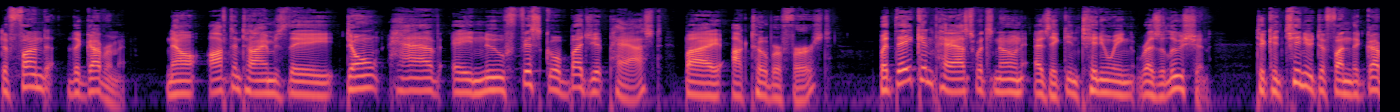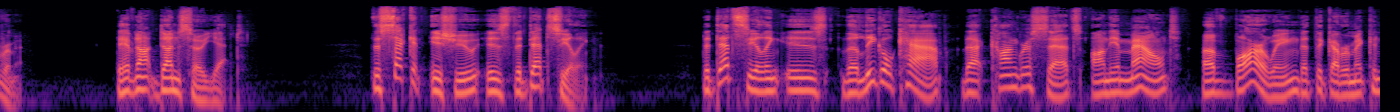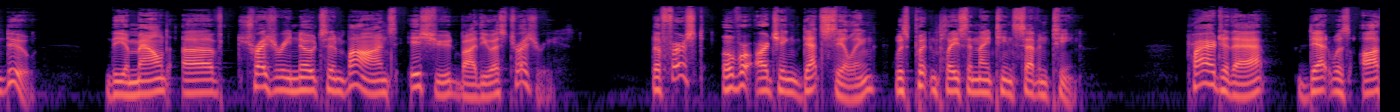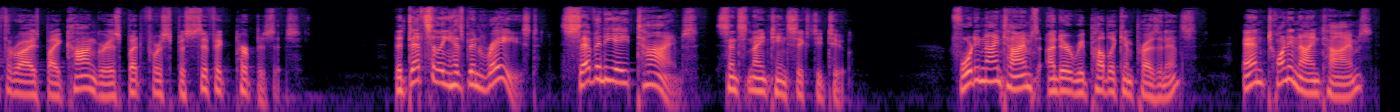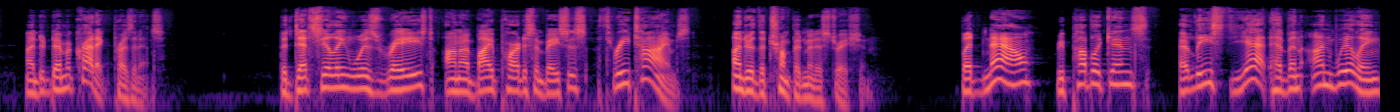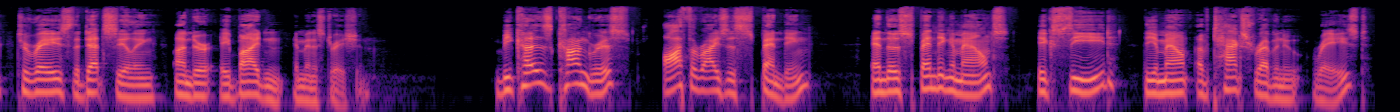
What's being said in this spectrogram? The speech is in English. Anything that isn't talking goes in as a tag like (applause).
to fund the government. Now, oftentimes they don't have a new fiscal budget passed by October 1st but they can pass what's known as a continuing resolution to continue to fund the government. They have not done so yet. The second issue is the debt ceiling. The debt ceiling is the legal cap that Congress sets on the amount of borrowing that the government can do, the amount of Treasury notes and bonds issued by the U.S. Treasury. The first overarching debt ceiling was put in place in 1917. Prior to that, debt was authorized by Congress, but for specific purposes. The debt ceiling has been raised 78 times since 1962, 49 times under Republican presidents, and 29 times under Democratic presidents. The debt ceiling was raised on a bipartisan basis three times under the Trump administration. But now, Republicans at least yet, have been unwilling to raise the debt ceiling under a Biden administration. Because Congress authorizes spending, and those spending amounts exceed the amount of tax revenue raised,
